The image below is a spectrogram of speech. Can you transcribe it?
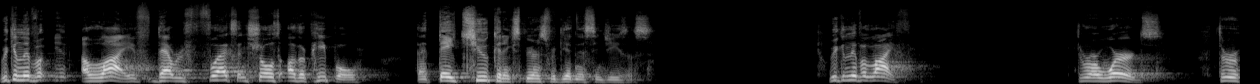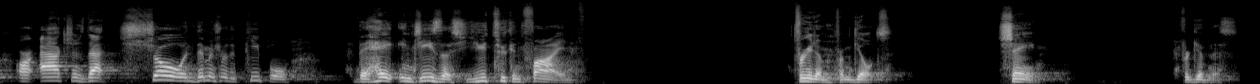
We can live a life that reflects and shows other people that they too can experience forgiveness in Jesus. We can live a life through our words, through our actions that show and demonstrate to people that, hey, in Jesus, you too can find freedom from guilt, shame, forgiveness.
